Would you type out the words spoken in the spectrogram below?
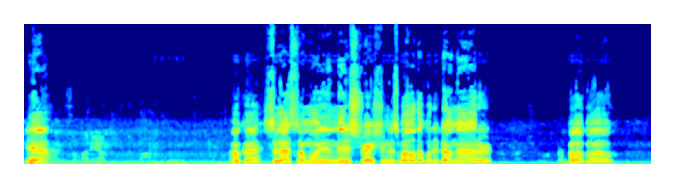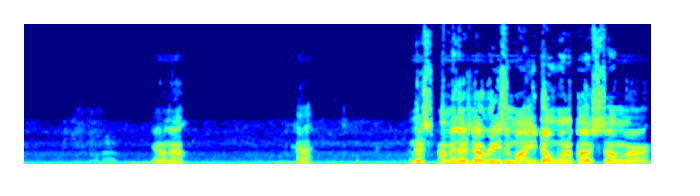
Yeah. Okay, so that's someone in administration as well that would have done that, or or Bobo. You don't know. Okay. And there's, I mean, there's no reason why you don't want to post them, or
